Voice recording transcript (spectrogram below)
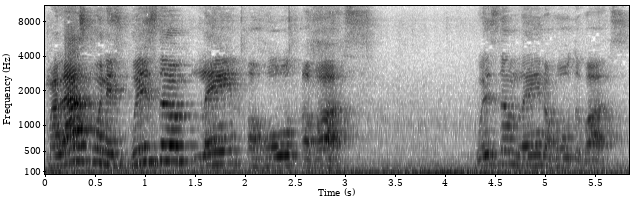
my last point is wisdom laying a hold of us. Wisdom laying a hold of us.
